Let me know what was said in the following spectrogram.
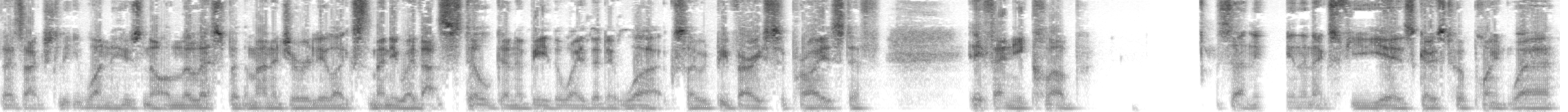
there's actually one who's not on the list but the manager really likes them anyway. That's still going to be the way that it works. I would be very surprised if if any club certainly in the next few years goes to a point where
